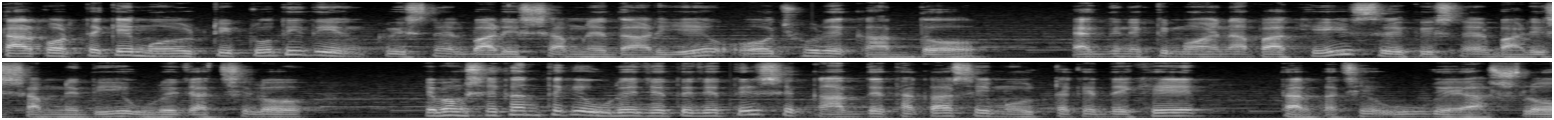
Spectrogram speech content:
তারপর থেকে ময়ূরটি প্রতিদিন কৃষ্ণের বাড়ির সামনে দাঁড়িয়ে অঝরে কাঁদত। একদিন একটি ময়না পাখি শ্রীকৃষ্ণের বাড়ির সামনে দিয়ে উড়ে যাচ্ছিল এবং সেখান থেকে উড়ে যেতে যেতে সে কাঁদতে থাকা সেই ময়ূরটাকে দেখে তার কাছে উড়ে আসলো।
